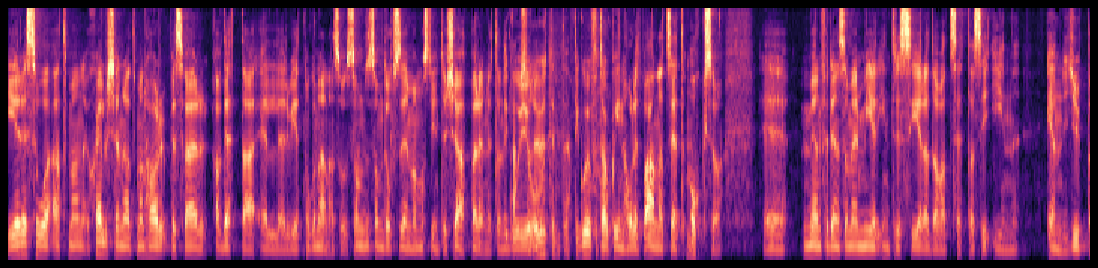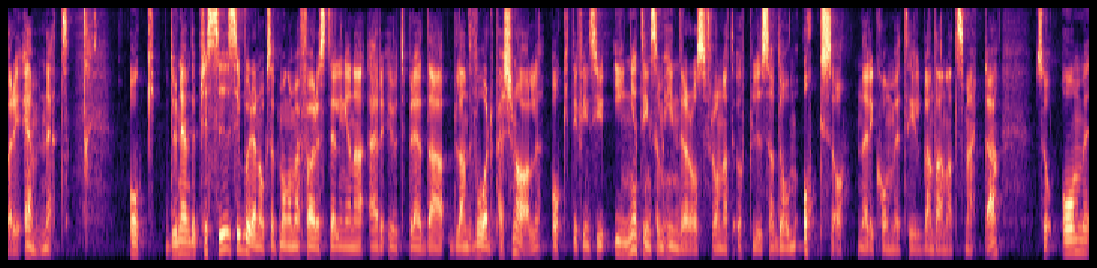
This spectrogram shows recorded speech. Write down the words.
är det så att man själv känner att man har besvär av detta eller vet någon annan så som, som du också säger, man måste ju inte köpa den utan det går, Absolut ju, inte. det går ju att få tag på innehållet på annat sätt mm. också. Eh, men för den som är mer intresserad av att sätta sig in ännu djupare i ämnet. Och du nämnde precis i början också att många av de här föreställningarna är utbredda bland vårdpersonal och det finns ju ingenting som hindrar oss från att upplysa dem också när det kommer till bland annat smärta så om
